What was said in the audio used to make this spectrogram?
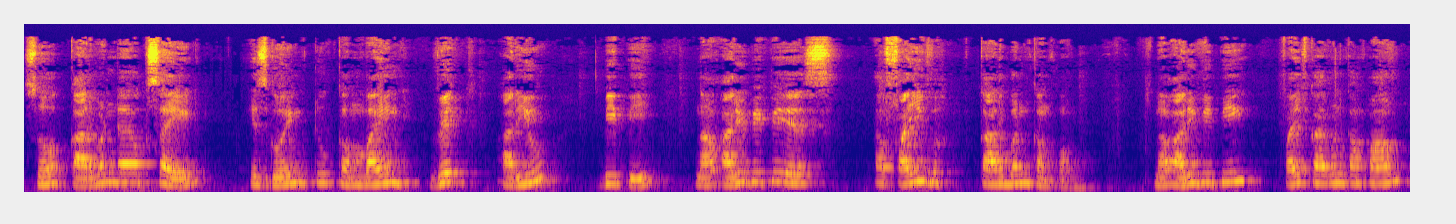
So carbon dioxide is going to combine with RUBP. Now RUBP is a 5 carbon compound. Now RUBP 5 carbon compound,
